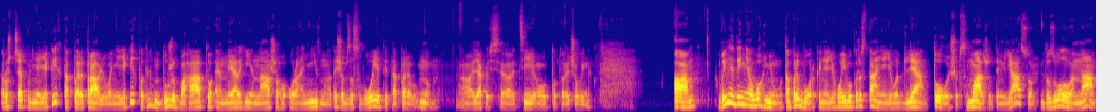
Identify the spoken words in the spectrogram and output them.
розщеплення яких та перетравлювання яких потрібно дуже багато енергії нашого організму на те, щоб засвоїти та пере, ну, якось е, ці тобто речовини. А винайдення вогню та приборкання його і використання його для того, щоб смажити м'ясо, дозволило нам,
